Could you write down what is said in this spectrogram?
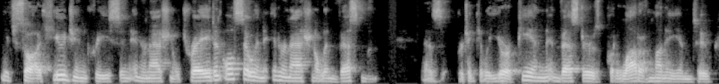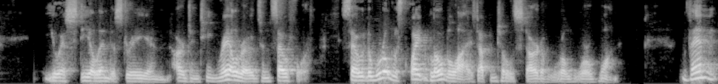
which saw a huge increase in international trade and also in international investment, as particularly European investors put a lot of money into US steel industry and Argentine railroads and so forth. So the world was quite globalized up until the start of World War I. Then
